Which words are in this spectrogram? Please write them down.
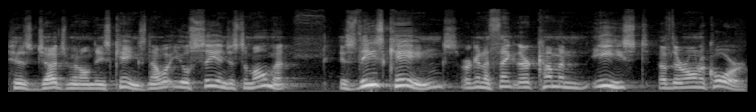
his judgment on these kings. Now, what you'll see in just a moment is these kings are going to think they're coming east of their own accord.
